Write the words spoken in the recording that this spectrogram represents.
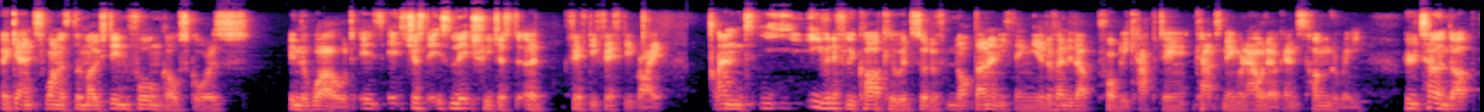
against one of the most informed goal scorers in the world is it's just it's literally just a 50-50, right? And even if Lukaku had sort of not done anything, you'd have ended up probably captaining captaining Ronaldo against Hungary, who turned up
